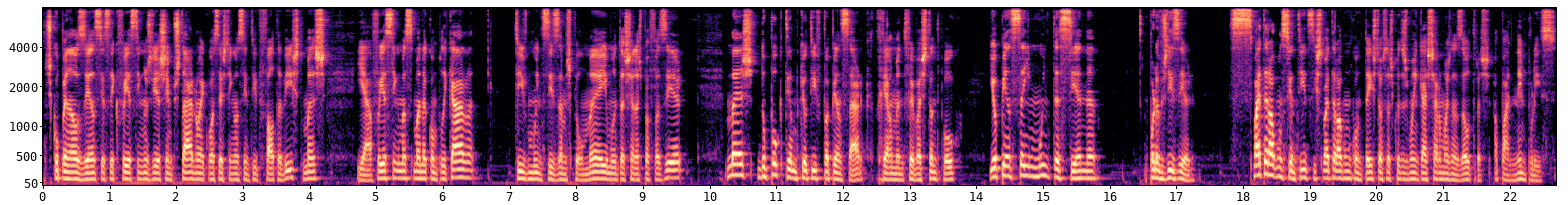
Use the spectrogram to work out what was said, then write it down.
desculpem a ausência, sei que foi assim uns dias sem postar, não é que vocês tenham sentido falta disto, mas yeah, foi assim uma semana complicada. Tive muitos exames pelo meio, muitas cenas para fazer, mas do pouco tempo que eu tive para pensar, que realmente foi bastante pouco, eu pensei em muita cena para vos dizer. Se vai ter algum sentido, se isto vai ter algum contexto, ou estas coisas vão encaixar umas nas outras, opá, nem por isso.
